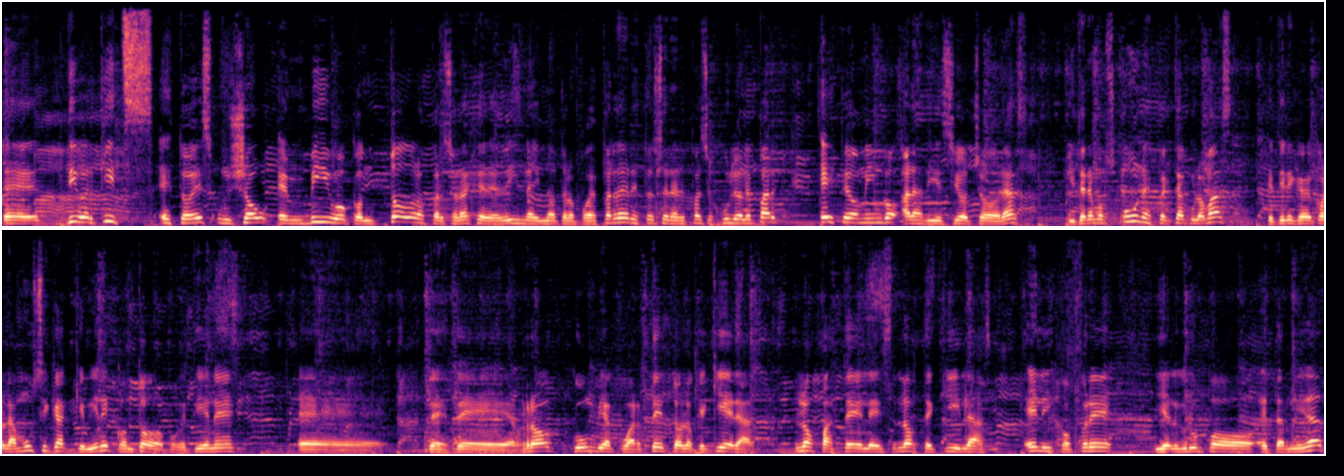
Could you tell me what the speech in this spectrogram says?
Eh, Diver Kids, esto es un show en vivo con todos los personajes de Disney, no te lo puedes perder. Esto es en el espacio Julio Le Parc, este domingo a las 18 horas. Y tenemos un espectáculo más que tiene que ver con la música, que viene con todo, porque tiene eh, desde rock, cumbia, cuarteto, lo que quieras, los pasteles, los tequilas, el hijo Fre y el grupo Eternidad,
